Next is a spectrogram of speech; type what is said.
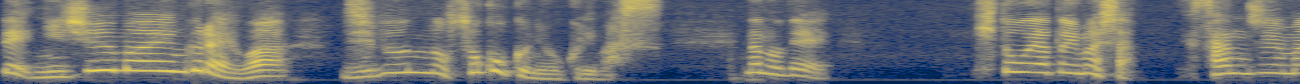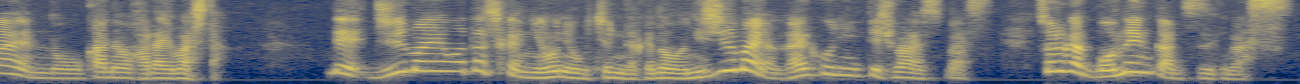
で、20万円ぐらいは自分の祖国に送ります。なので、人を雇いました。30万円のお金を払いました。で、10万円は確かに日本に落ちるんだけど、20万円は外国に行ってしまいます。それが5年間続きます。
